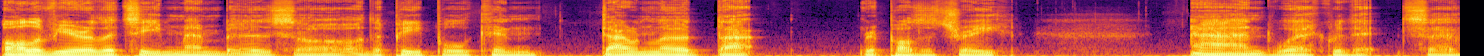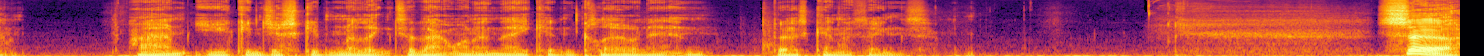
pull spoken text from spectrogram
all of your other team members or other people can download that repository and work with it. So um, you can just give them a link to that one and they can clone it and those kind of things. So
